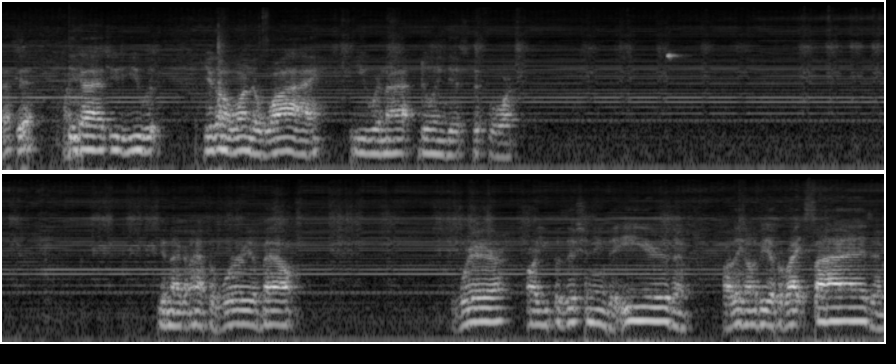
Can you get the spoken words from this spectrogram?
That's it. You guys, you you would, you're gonna wonder why you were not doing this before. You're not going to have to worry about where are you positioning the ears and are they going to be at the right size and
